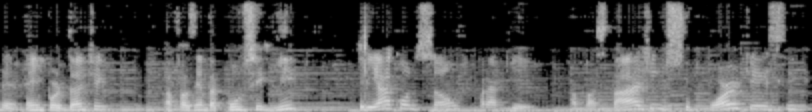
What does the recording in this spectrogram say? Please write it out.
é, é importante a fazenda conseguir criar condição para que a pastagem suporte esse,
